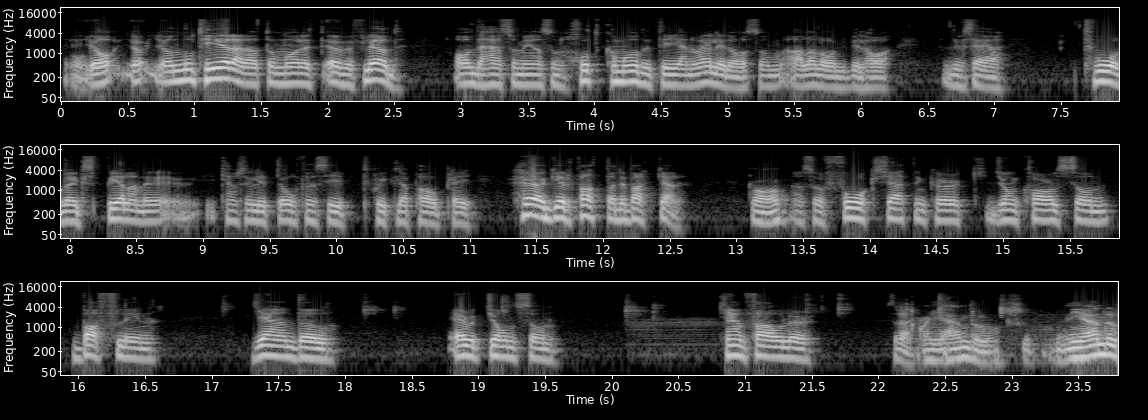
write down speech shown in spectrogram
Jag, jag, jag noterar att de har ett överflöd av det här som är en sån hot commodity i NHL idag som alla lag vill ha. Det vill säga tvåvägsspelande, kanske lite offensivt skickliga powerplay. Högerfattade backar. Ja. Alltså Falk, Shattenkirk, John Carlson, Bufflin, Yandel, Eric Johnson, Cam Fowler. Sådär. Och Yandel också. Men Yandel...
